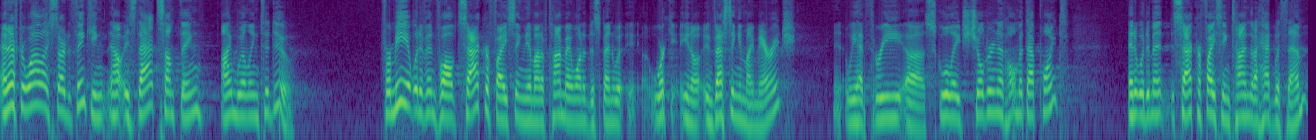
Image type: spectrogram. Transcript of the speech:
And after a while, I started thinking, now, is that something I'm willing to do? For me, it would have involved sacrificing the amount of time I wanted to spend with working, you know, investing in my marriage. We had three uh, school age children at home at that point, and it would have meant sacrificing time that I had with them.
